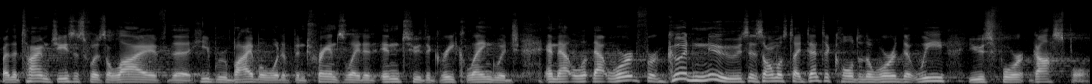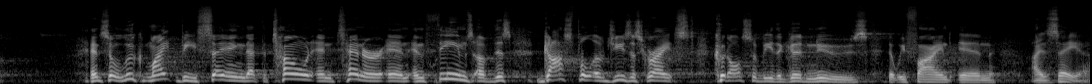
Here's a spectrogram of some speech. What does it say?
By the time Jesus was alive, the Hebrew Bible would have been translated into the Greek language. And that, that word for good news is almost identical to the word that we use for gospel. And so Luke might be saying that the tone and tenor and, and themes of this gospel of Jesus Christ could also be the good news that we find in Isaiah.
